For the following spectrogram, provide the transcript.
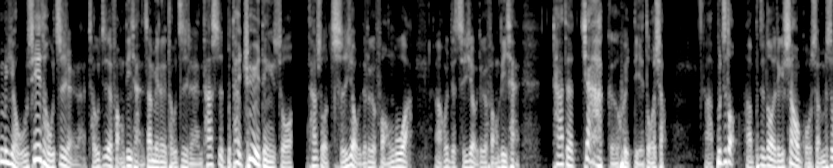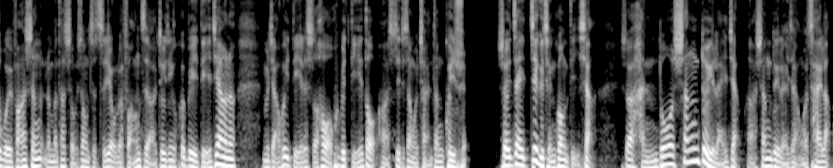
那么有些投资人啊，投资在房地产上面的投资人，他是不太确定说他所持有的这个房屋啊，啊或者持有这个房地产，它的价格会跌多少。啊，不知道啊，不知道这个效果什么时候会发生。那么他手上只持有的房子啊，究竟会不会跌价呢？那么假会跌的时候，会不会跌到啊，实际上会产生亏损？所以在这个情况底下，是吧？很多相对来讲啊，相对来讲，我猜了，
